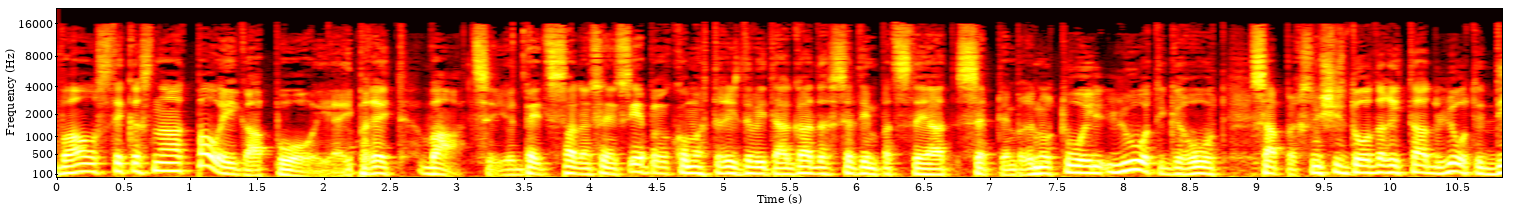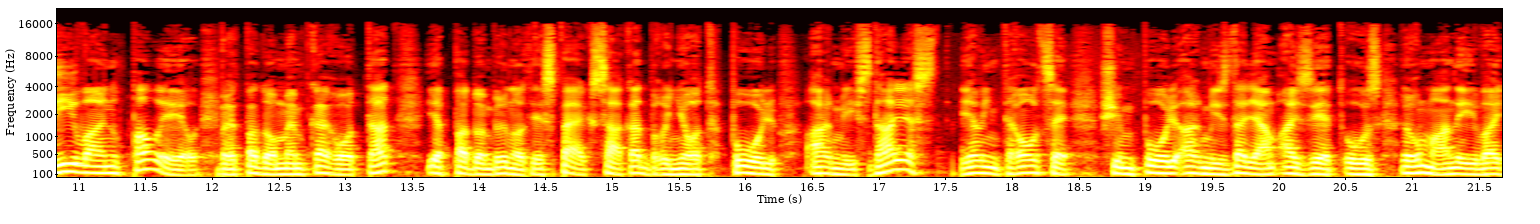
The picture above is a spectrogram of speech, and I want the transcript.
valsti, kas nāk palīgā polijai pret Vāciju. Pēc Padomu Savienības iebrukuma 39. gada 17. septembrī no to ir ļoti grūti saprast. Viņš izdod arī tādu ļoti dīvainu pavēli pret padomēm karot tad, ja padomu bruņoties spēki sāk atbruņot poļu armijas daļas, ja viņi traucē šim poļu armijas daļām aiziet uz Rumāniju vai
